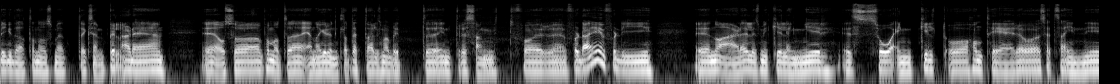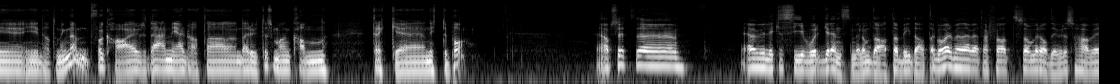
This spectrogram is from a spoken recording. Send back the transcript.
big data nå som et eksempel, er det også på en måte en av grunnene til at dette liksom har blitt interessant for, for deg? Fordi nå er det liksom ikke lenger eh, så enkelt å håndtere og sette seg inn i, i datamengde. Folk har, det er mer data der ute som man kan trekke nytte på. Ja, absolutt. Eh, Jeg vil ikke si hvor grensen mellom data og big data går, men jeg vet hvert fall at som rådgivere så har vi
